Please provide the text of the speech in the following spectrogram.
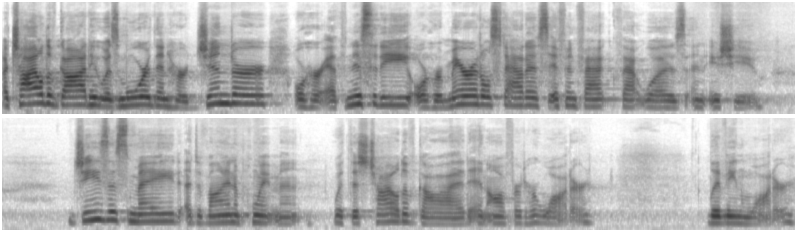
A child of God who was more than her gender or her ethnicity or her marital status, if in fact that was an issue. Jesus made a divine appointment with this child of God and offered her water, living water.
